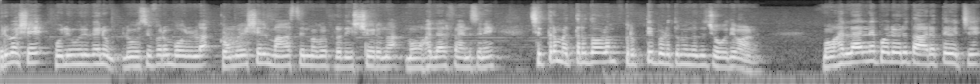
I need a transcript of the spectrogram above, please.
ഒരുപക്ഷെ പുലിമുരുകനും ലൂസിഫറും പോലുള്ള കൊമേഴ്ഷ്യൽ മാസ് സിനിമകൾ പ്രതീക്ഷിച്ചു വരുന്ന മോഹൻലാൽ ഫാൻസിനെ ചിത്രം എത്രത്തോളം തൃപ്തിപ്പെടുത്തുമെന്നത് ചോദ്യമാണ്. മോഹൻലാലിനെ പോലെ ഒരു താരത്തെ വെച്ച്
